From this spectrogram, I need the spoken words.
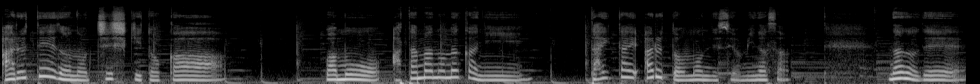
ある程度の知識とかはもう頭の中に大体あると思うんですよ皆さん。なので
